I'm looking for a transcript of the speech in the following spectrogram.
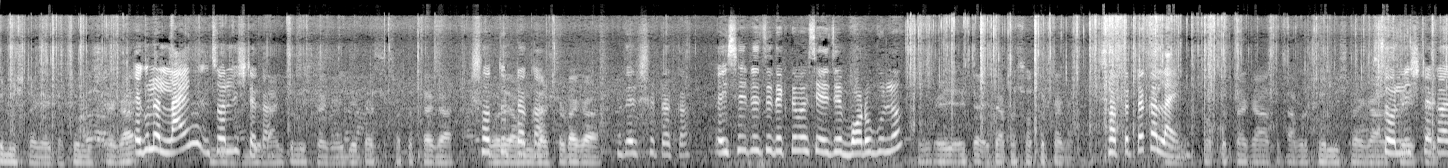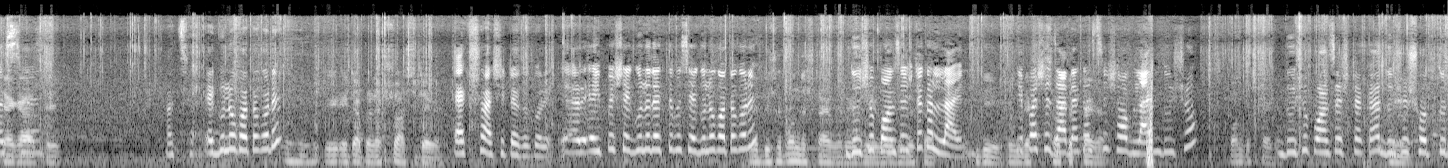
চল্লিশ টাকা এটা চল্লিশ টাকা। এগুলো লাইন চল্লিশ টাকা। লাইন চল্লিশ টাকা এই যে সত্তর টাকা সত্তর টাকা। দেড়শো টাকা। দেড়শো টাকা। এই সাইডে যে দেখতে পাচ্ছি এই যে বড়গুলো এই এটা এটা আপনার সত্তর টাকা। সত্তর টাকা লাইন। সত্তর টাকা আছে তারপরে চল্লিশ টাকা চল্লিশ টাকা আছে। আচ্ছা এগুলো কত করে? এটা আপনার একশো আশি টাকা। একশো আশি টাকা করে। আর এই পাশে এগুলো দেখতে পাচ্ছি এগুলো কত করে? দুশো পঞ্চাশ টাকা করে। দুশো পঞ্চাশ টাকা লাইন। জি এ পাশে যা দেখাচ্ছে সব লাইন দুশো পঞ্চাশ টাকা। দুশো পঞ্চাশ টাকা দুশো সত্তর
